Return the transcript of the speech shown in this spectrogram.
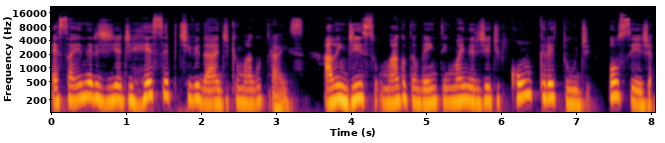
essa energia de receptividade que o mago traz. Além disso, o mago também tem uma energia de concretude, ou seja,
